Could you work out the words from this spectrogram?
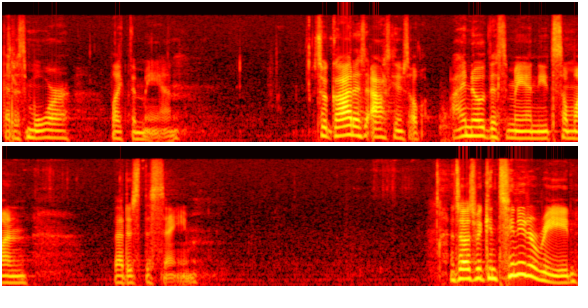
that is more like the man? So God is asking himself, I know this man needs someone that is the same. And so as we continue to read,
